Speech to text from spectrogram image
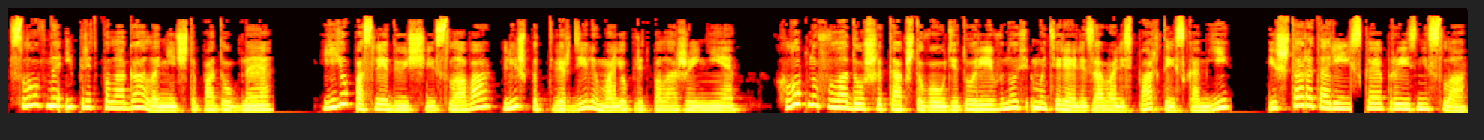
словно и предполагала нечто подобное. Ее последующие слова лишь подтвердили мое предположение. Хлопнув в ладоши так, что в аудитории вновь материализовались парты и скамьи, Иштара Тарийская произнесла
